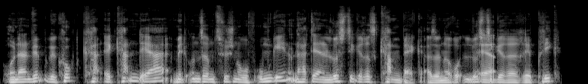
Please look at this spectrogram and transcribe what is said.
Und dann wird geguckt, kann, kann der mit unserem Zwischenruf umgehen und hat der ein lustigeres Comeback, also eine lustigere ja. Replik.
